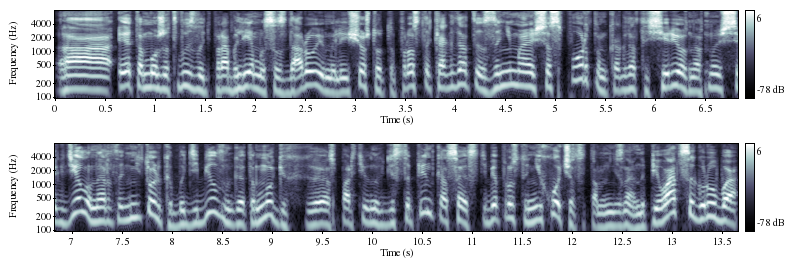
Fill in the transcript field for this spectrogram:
а, это может вызвать проблемы со здоровьем или еще что-то. Просто когда ты занимаешься спортом, когда ты серьезно относишься к делу, наверное, это не только бодибилдинг, это многих э, спортивных дисциплин касается. Тебе просто не хочется там, не знаю, напиваться грубо,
